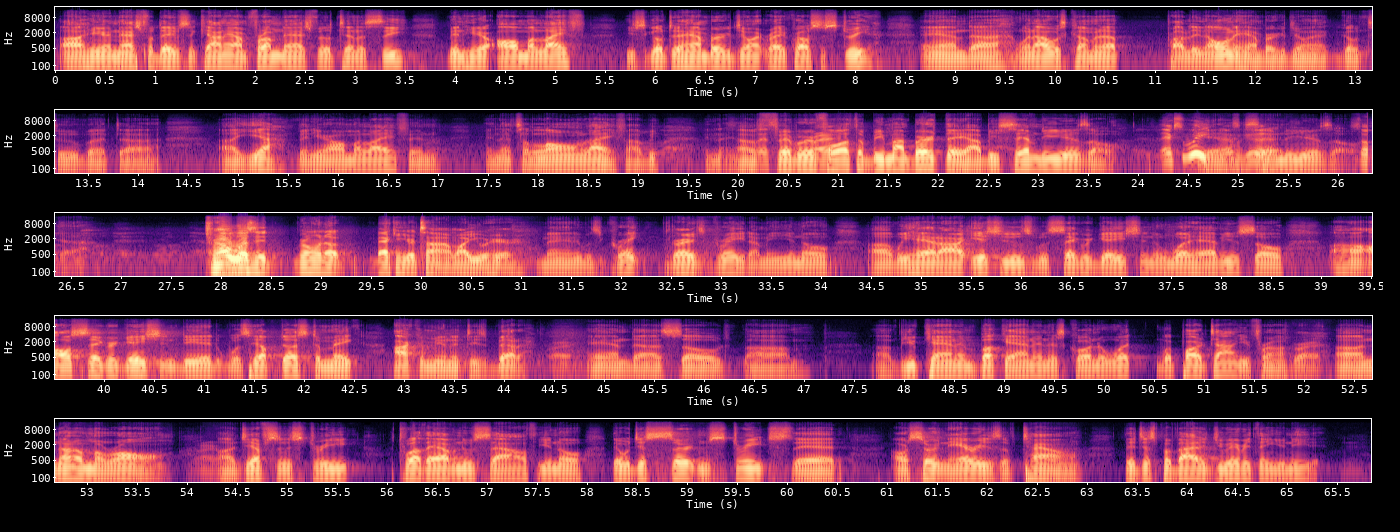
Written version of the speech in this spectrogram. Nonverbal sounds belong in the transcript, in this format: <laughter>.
uh, here in Nashville, Davidson County. I'm from Nashville, Tennessee. Been here all my life. Used to go to a hamburger joint right across the street. And uh, when I was coming up, probably the only hamburger joint I could go to. But uh, uh, yeah, been here all my life, and and that's a long life. I'll be uh, February fourth will be my birthday. I'll be seventy years old. Next week. Yeah, That's good. Seventy years old. So- yeah, So how was it growing up back in your time while you were here? man, it was great. Great. It was great. I mean, you know, uh, we had our issues with segregation and what have you. So, uh, all segregation did was helped us to make our communities better. Right. And uh, so, um, uh, Buchanan, Buchanan is according to what, what part of town you're from. Right. Uh, none of them are wrong. Right. Uh, Jefferson Street, 12th Avenue South, you know, there were just certain streets that, or certain areas of town that just provided you everything you needed.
